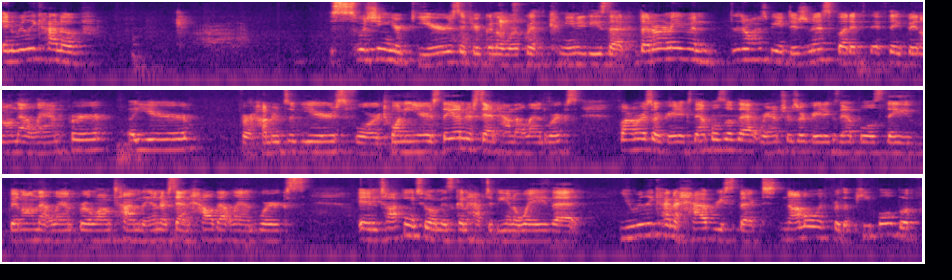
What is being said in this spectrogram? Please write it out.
and really kind of switching your gears if you're going to work with communities that, that aren't even they don't have to be indigenous but if, if they've been on that land for a year for hundreds of years for 20 years they understand how that land works. Farmers are great examples of that ranchers are great examples they've been on that land for a long time they understand how that land works. And talking to them is going to have to be in a way that you really kind of have respect not only for the people but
